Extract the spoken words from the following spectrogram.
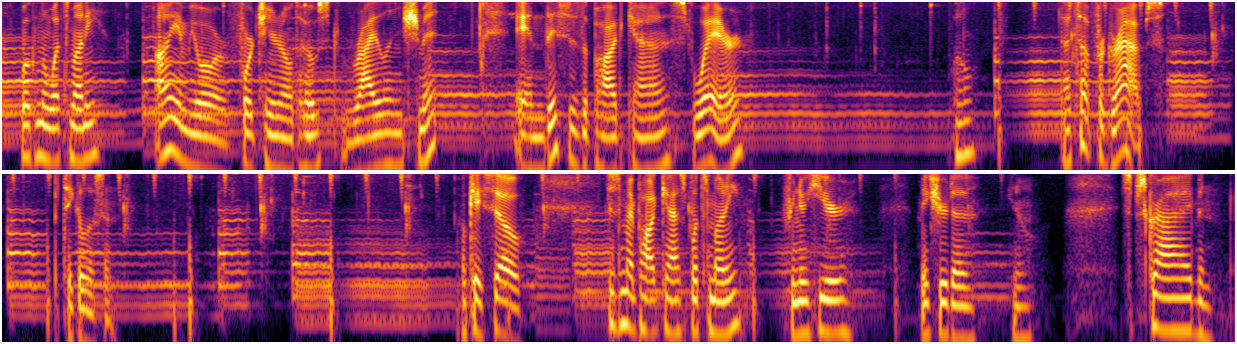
Welcome to What's Money. I am your 14 year old host, Rylan Schmidt, and this is the podcast where, well, that's up for grabs. But take a listen. Okay, so this is my podcast, What's Money. If you're new here, make sure to, you know, subscribe and,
